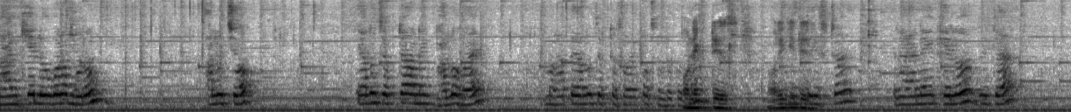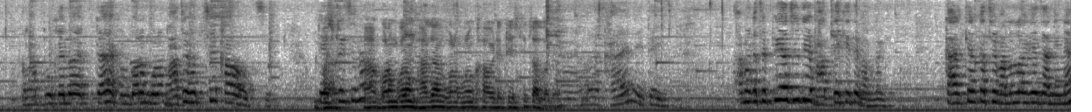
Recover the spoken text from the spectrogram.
রান খেলো গরম গরম। আলু চপ। আলু চপটা অনেক ভালো হয়। আমার হাতে আলু চপটা সবাই পছন্দ করে। অনেক টেস্ট অনেকই টেস্ট হয়। রায়নে খেলো দুইটা রাব্বু খেলো একটা। এখন গরম গরম ভাজা হচ্ছে খাওয়া হচ্ছে। টেস্ট হয়েছে না? হ্যাঁ গরম গরম ভাজা গরম গরম খাওয়া এটা টেস্টই তো আলাদা। হ্যাঁ, ওরা খায় এটাই। আমার কাছে পেঁয়াজ দিয়ে ভাত দিয়ে খেতে ভালো লাগে। কার কার কাছে ভালো লাগে জানি না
